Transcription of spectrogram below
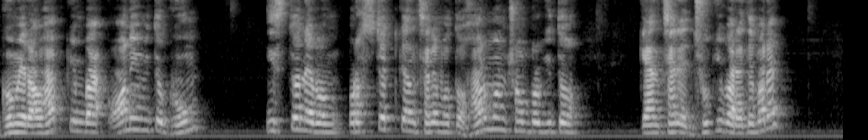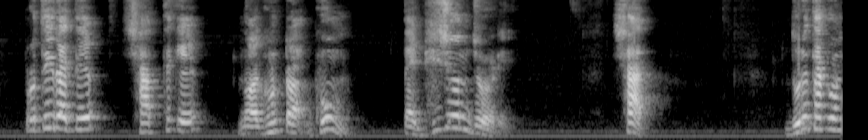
ঘুমের অভাব কিংবা অনিয়মিত ঘুম, স্তন এবং প্রোস্টেট ক্যান্সারের মতো হরমোন সম্পর্কিত ক্যান্সারের ঝুঁকি বাড়াতে পারে। প্রতি রাতে সাত থেকে নয় ঘণ্টা ঘুম, তাই ভীষণ জরুরি। সাত, দূরে থাকুন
